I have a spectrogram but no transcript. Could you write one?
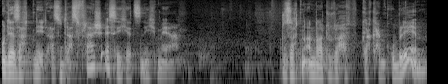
und der sagt, nee, also das Fleisch esse ich jetzt nicht mehr. Da sagt ein anderer, du, da hast gar kein Problem.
